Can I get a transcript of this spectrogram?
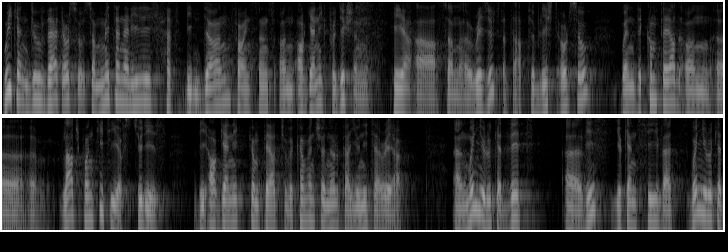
We can do that also. Some meta-analyses have been done, for instance, on organic production. Here are some uh, results that are published also when they compared on uh, a large quantity of studies the organic compared to the conventional per unit area. And when you look at this, uh, this, you can see that when you look at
